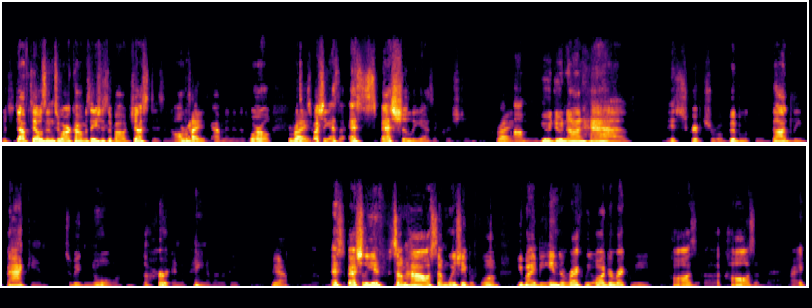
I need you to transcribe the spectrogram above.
which dovetails into our conversations about justice and all the Right. things happening in this world. right Especially as a especially as a Christian, right um, you do not have the scriptural, biblical, godly backing to ignore the hurt and the pain of other people. yeah especially if somehow, some way, shape, or form, you might be indirectly or directly cause a cause of that, right?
